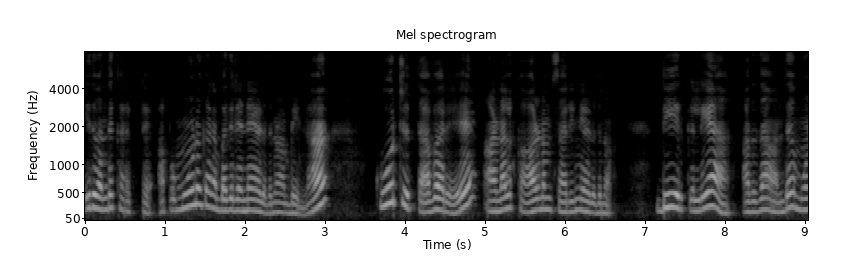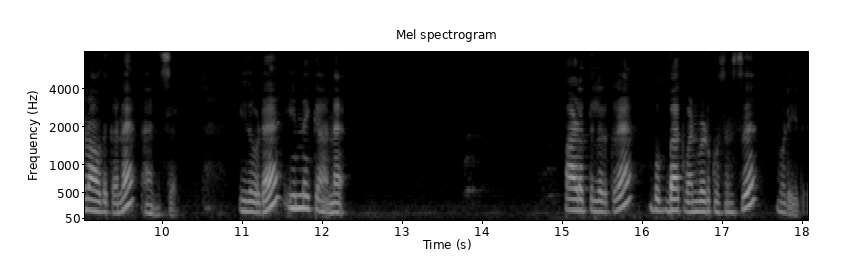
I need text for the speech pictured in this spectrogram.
இது வந்து கரெக்டு அப்போ மூணுக்கான பதில் என்ன எழுதணும் அப்படின்னா கூற்று தவறு ஆனால் காரணம் சரின்னு எழுதணும். டி இருக்கு இல்லையா? அதுதான் வந்து மூணாவதுக்கான ஆன்சர் இதோட இன்னைக்கான பாடத்தில் இருக்கிற book back one word questions முடியுது.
